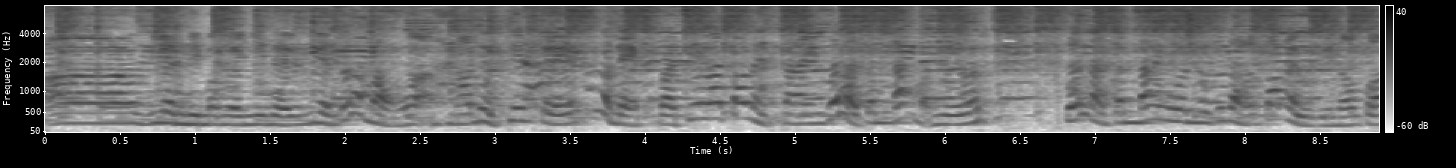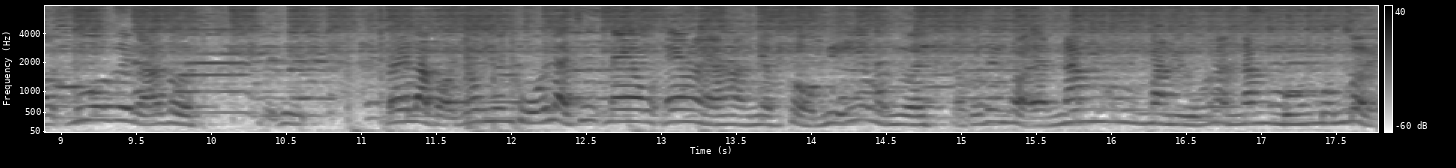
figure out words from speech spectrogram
À, viền thì mọi người nhìn thấy viền rất là mỏng ạ. Nó được thiết kế rất là đẹp và chiếc laptop này tay rất là tâm đắc mọi người ơi. Rất là tâm đắc luôn với cái dòng laptop này bởi vì nó có đua với giá rồi. Vậy thì đây là vỏ nhôm nguyên khối là chiếc đeo đeo này là hàng nhập khẩu mỹ nha mọi người. Và có tên gọi là năm màn lún là năm bốn bốn bảy.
